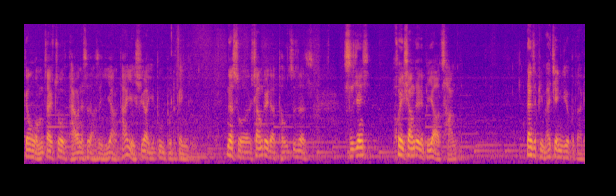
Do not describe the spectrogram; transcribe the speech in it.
跟我们在做台湾的市场是一样，它也需要一步一步的耕耘，那所相对的投资的时间会相对的比较长，但是品牌建立就不得了，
